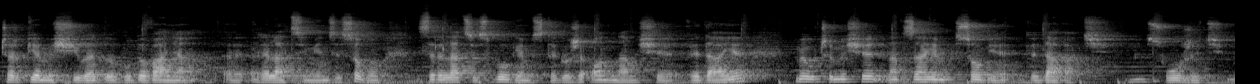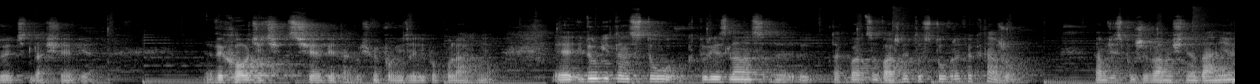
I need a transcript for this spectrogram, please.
czerpiemy siłę do budowania e, relacji między sobą, z relacji z Bogiem, z tego, że On nam się wydaje. My uczymy się nawzajem sobie wydawać, służyć, być dla siebie wychodzić z siebie, tak byśmy powiedzieli popularnie. I drugi ten stół, który jest dla nas e, tak bardzo ważny, to stół w refektarzu. Tam, gdzie spożywamy śniadanie,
